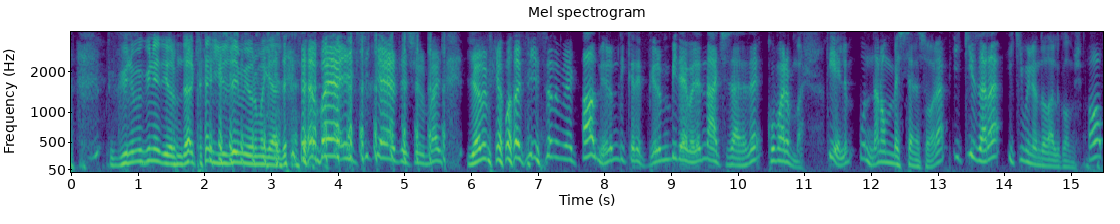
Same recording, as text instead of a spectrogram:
Günümü gün ediyorum derken yüzemiyorum'a geldi. Baya eksik bir hayat yaşıyorum. Ben yarım yamalak bir insanım ya. Almıyorum dikkat etmiyorum. Bir de böyle naçizane de kumarım var. Diyelim bundan 15 sene sonra iki zara 2 milyon dolarlık olmuşum. Hop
